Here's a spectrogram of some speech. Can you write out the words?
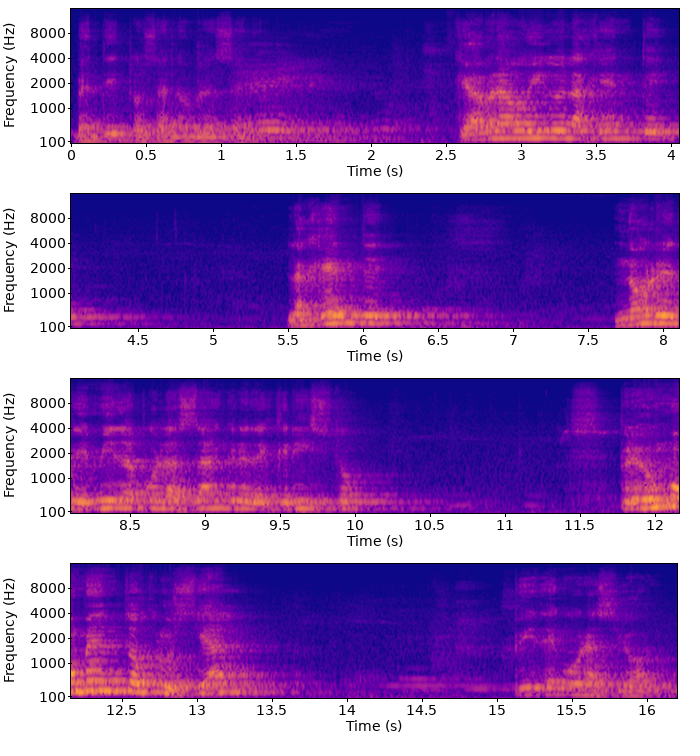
Bendito sea el nombre del Señor. Que habrá oído la gente, la gente no redimida por la sangre de Cristo, pero en un momento crucial piden oración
